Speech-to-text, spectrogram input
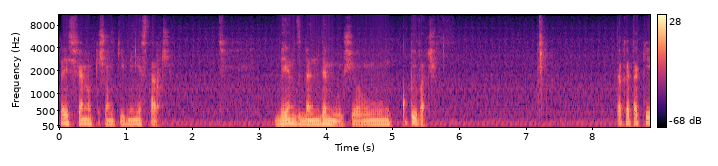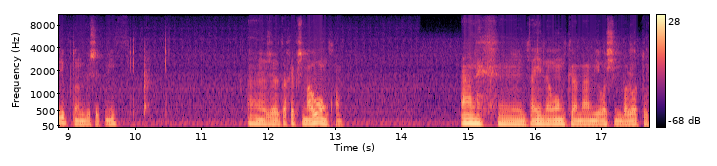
tej świano kieszonki mi nie starczy więc będę musiał kupywać. Taka, taki Lipton wyszedł mi, e, że trochę przymało łąką. Ale e, ta jedna łąka ma mi 8 balotów,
